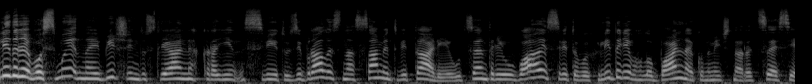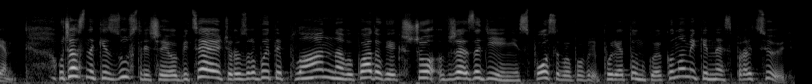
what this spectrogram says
Лідери восьми найбільш індустріальних країн світу зібрались на саміт в Італії. У центрі уваги світових лідерів глобальна економічна рецесія. Учасники зустрічей обіцяють розробити план на випадок, якщо вже задіяні способи порятунку економіки не спрацюють.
